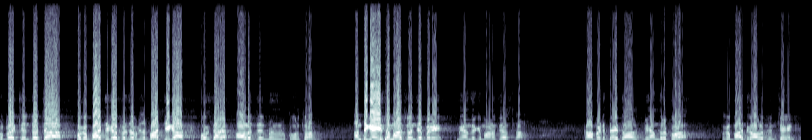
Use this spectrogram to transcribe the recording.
ఉపేక్షించవచ్చా? ఒక బాధ్యత ప్రతిపక్ష పార్టీగా ఒకసారి ఆలోచించమని కోరుతున్నాను. అందుకే ఈ సమావేశం అని చెప్పని మీ అందరికీ మనం చేస్తాను. కాబట్టి దయతో మీ అందరూ కూడా ఒక బాధ్యత ఆలోచన చేయండి.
